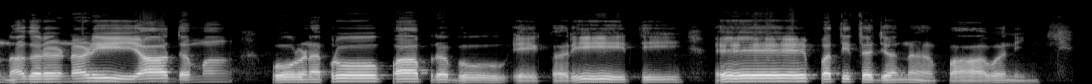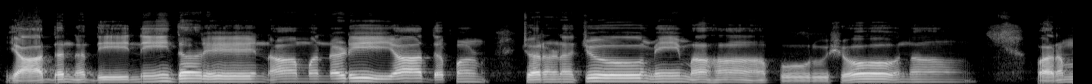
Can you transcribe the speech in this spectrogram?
नगरनळीयादम् પૂર્ણ કૃપા પ્રભુ, એ કરીતી. હે પતિત જન પાવની, યાદ નદીની ધરે નામ નડિયાદ પણ ચરણ ચૂમી મહાપુરુષોના. પરમ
